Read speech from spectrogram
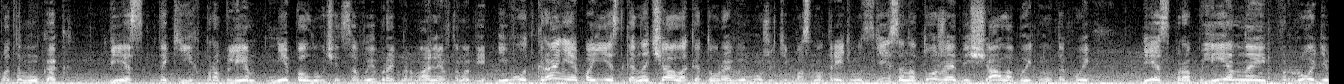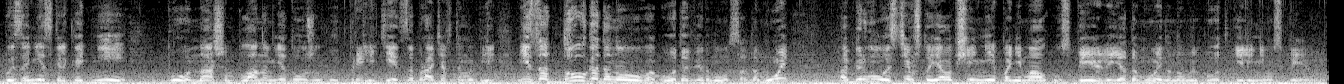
Потому как без таких проблем не получится выбрать нормальный автомобиль. И вот крайняя поездка, начало которой вы можете посмотреть вот здесь, она тоже обещала быть, ну, такой беспроблемной. Вроде бы за несколько дней по нашим планам я должен был прилететь, забрать автомобиль и задолго до Нового года вернуться домой. Обернулось тем, что я вообще не понимал, успею ли я домой на Новый год или не успею.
